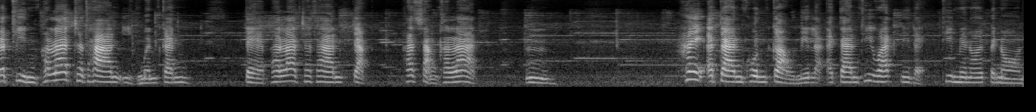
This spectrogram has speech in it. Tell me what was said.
กระถินพระราชทานอีกเหมือนกัน แต่พระราชทานจากพระสังฆราช อืม ให้อาจารย์คนเก่านี่แหละ อาจารย์ที่วัดนี่แหละ ที่ไม่น้อยไปนอน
